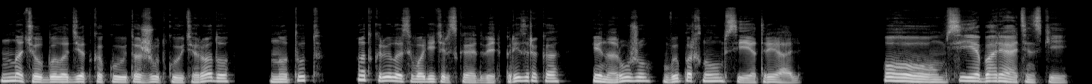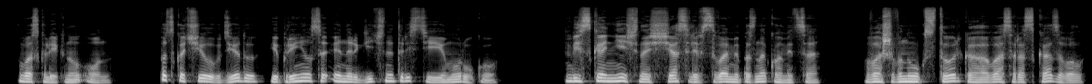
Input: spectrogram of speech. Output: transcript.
Начал было дед какую-то жуткую тираду, но тут открылась водительская дверь призрака, и наружу выпорхнул мсье Триаль. «О, мсье Борятинский!» – воскликнул он. Подскочил к деду и принялся энергично трясти ему руку. «Бесконечно счастлив с вами познакомиться. Ваш внук столько о вас рассказывал.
